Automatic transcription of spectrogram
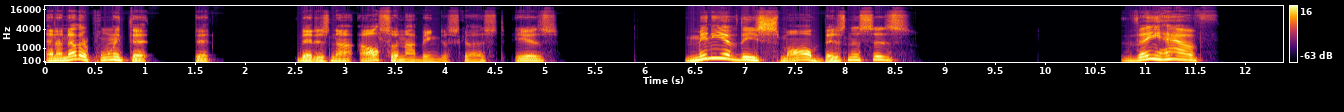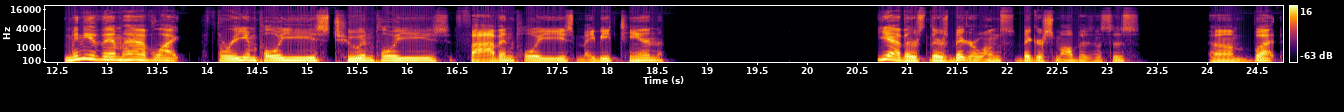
And another point that that that is not also not being discussed is many of these small businesses they have many of them have like three employees, two employees, five employees, maybe 10. Yeah, there's there's bigger ones, bigger small businesses. Um, but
